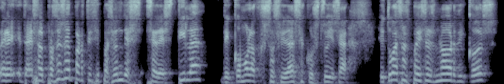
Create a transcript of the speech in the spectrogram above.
eh, el proceso de participación se destila de cómo la sociedad se construye. O sea, si tú vas a los países nórdicos,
